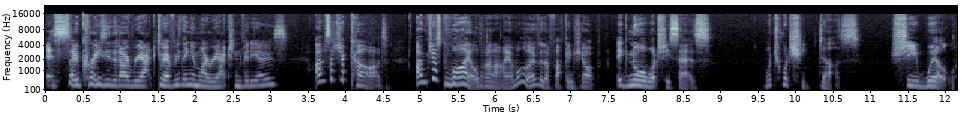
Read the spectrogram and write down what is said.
It's so crazy that I react to everything in my reaction videos. I'm such a card. I'm just wild, aren't I? I'm all over the fucking shop. Ignore what she says. Watch what she does. She will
